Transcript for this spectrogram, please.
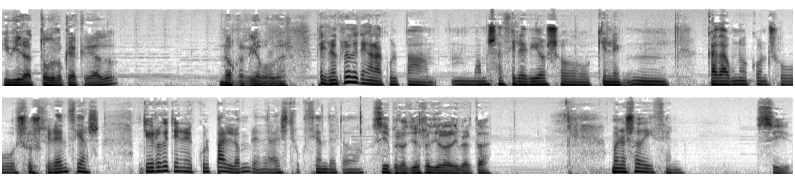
y viera todo lo que ha creado, no querría volver. Pero no creo que tenga la culpa, mm, vamos a decirle Dios o quien le, mm, cada uno con su- sus sí. creencias. Yo creo que tiene culpa el hombre de la destrucción de todo. Sí, pero Dios le dio la libertad. Bueno, eso dicen. Sí,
